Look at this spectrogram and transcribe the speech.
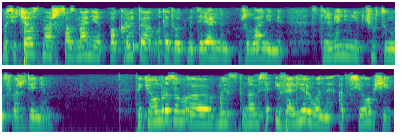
Но сейчас наше сознание покрыто вот этим вот материальным желаниями, стремлениями к чувственным наслаждениям. Таким образом, э, мы становимся изолированы от всеобщей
